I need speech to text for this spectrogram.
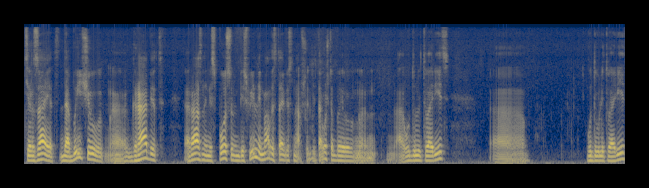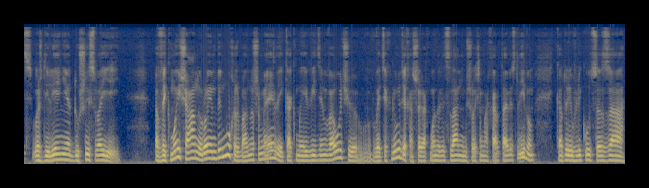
терзает добычу, грабит, разными способами, бешвильный малый ставис навши, для того, чтобы удовлетворить, удовлетворить вожделение души своей. Век мой шану роем бимухаш банушамаэли, как мы видим воочию в этих людях, ашерахмон лицланным шохим ахартавис ливом, которые влекутся за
